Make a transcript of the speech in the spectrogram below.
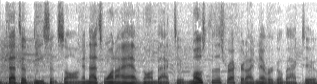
Think that's a decent song, and that's one I have gone back to. Most of this record I never go back to.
